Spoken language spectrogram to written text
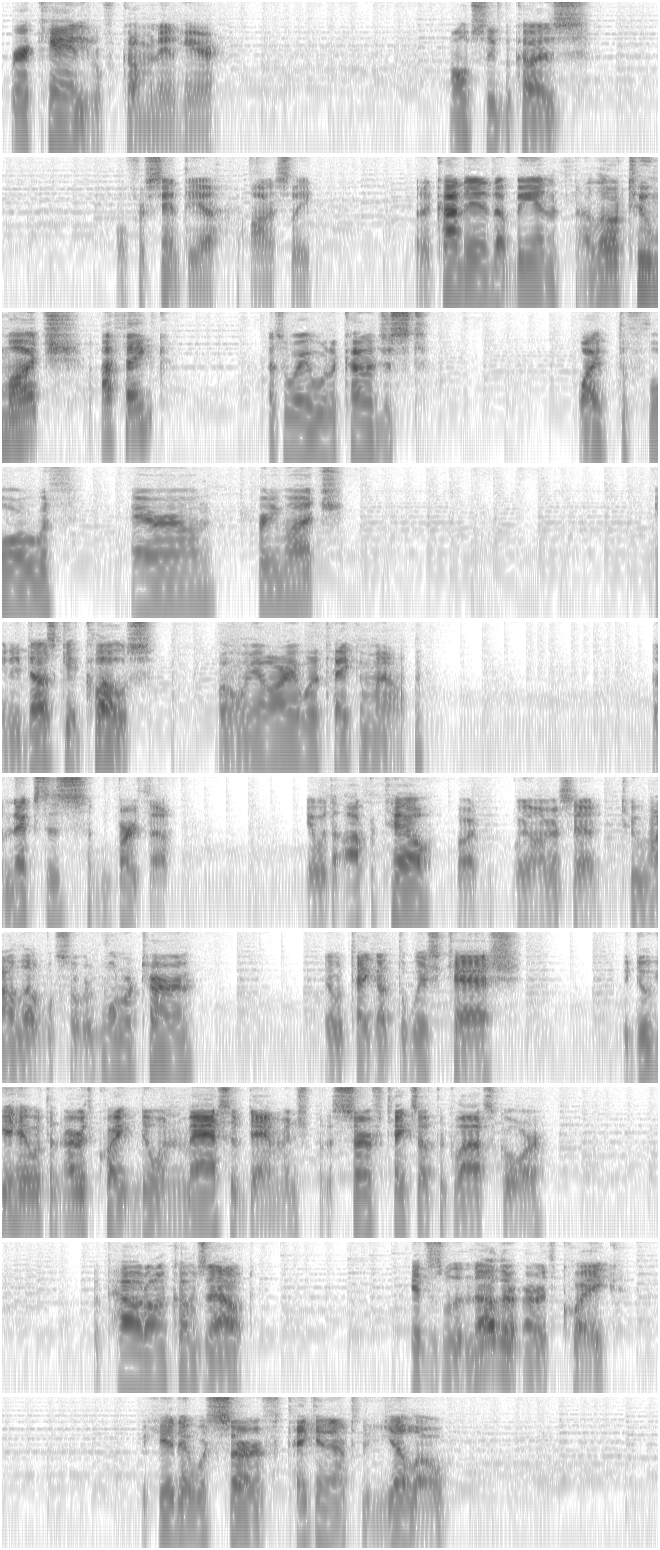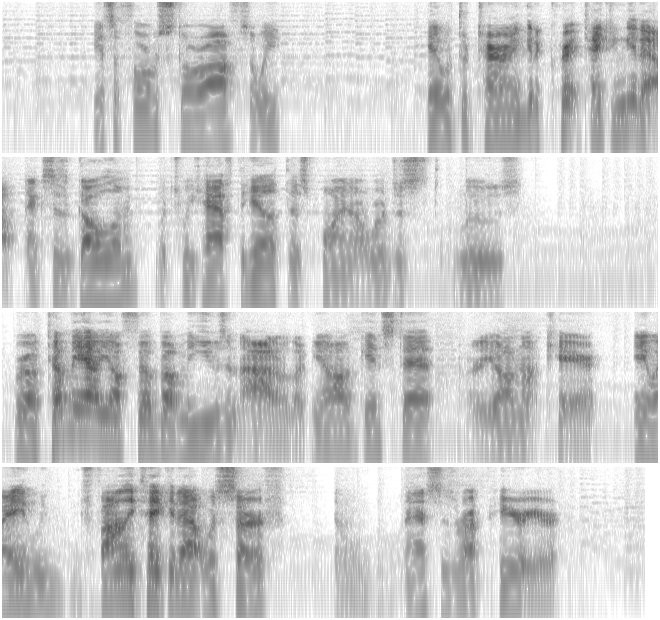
rare candies before coming in here. Mostly because, well, for Cynthia, honestly. But it kind of ended up being a little too much, I think. As we're able to kind of just wipe the floor with Aaron, pretty much. And it does get close, but we are able to take them out. so next is Bertha. Yeah, with the Aqua Tail, but we, like I said, too high level, so we're going to return. They will take out the Whiscash. We do get hit with an Earthquake doing massive damage, but a Surf takes out the Gliscor. The Hippowdon comes out. Hits us with another Earthquake. We hit it with Surf, taking it out to the yellow. Gets a full restore off, so we hit with return and get a crit, taking it out. Next is Golem, which we have to heal at this point, or we'll just lose. Bro, tell me how y'all feel about me using items. Like, y'all against that, or y'all not care? Anyway, we finally take it out with Surf. And last is Rhyperior.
